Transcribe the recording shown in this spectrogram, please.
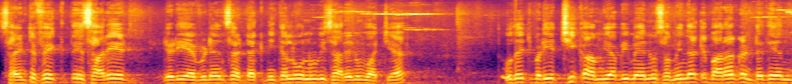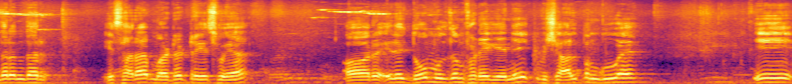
ਸਾਇੰਟੀਫਿਕ ਤੇ ਸਾਰੇ ਜਿਹੜੀ ਐਵੀਡੈਂਸ ਹੈ ਟੈਕਨੀਕਲ ਉਹਨੂੰ ਵੀ ਸਾਰੇ ਨੂੰ ਵਾਚਿਆ। ਉਹਦੇ 'ਚ ਬੜੀ ਅੱਛੀ ਕਾਮਯਾਬੀ, ਮੈਂ ਇਹਨੂੰ ਸਮਝਦਾ ਕਿ 12 ਘੰਟੇ ਦੇ ਅੰਦਰ ਅੰਦਰ ਇਹ ਸਾਰਾ ਮਰਡਰ ਟਰੇਸ ਹੋਇਆ। ਔਰ ਇਹਦੇ 'ਚ ਦੋ ਮੁਲਜ਼ਮ ਫੜੇ ਗਏ ਨੇ, ਇੱਕ ਵਿਸ਼ਾਲ ਪੰਗੂ ਹੈ, ਇਹ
